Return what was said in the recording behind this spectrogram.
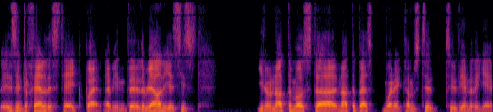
isn't a fan of this take, but I mean, the the reality is he's, you know, not the most, uh, not the best when it comes to to the end of the game.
